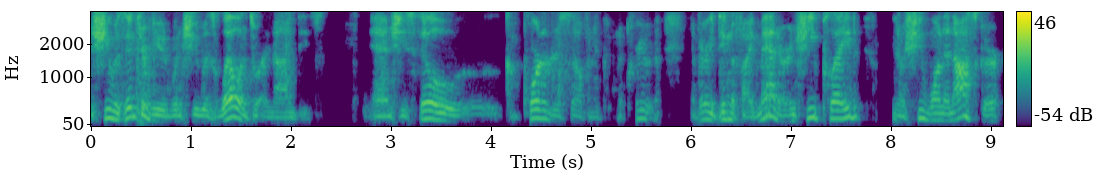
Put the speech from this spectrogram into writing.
she was interviewed when she was well into her 90s, and she still comported herself in a, in a, very dignified manner. And she played, you know, she won an Oscar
